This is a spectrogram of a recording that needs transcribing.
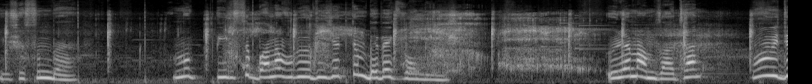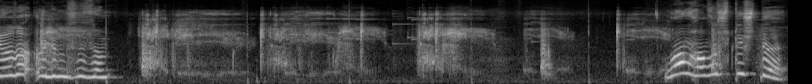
Yaşasın be. Ama birisi bana vuruyor diyecektim bebek zombiymiş. Ölemem zaten. Bu videoda ölümsüzüm. Lan havuç düştü.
